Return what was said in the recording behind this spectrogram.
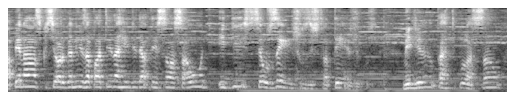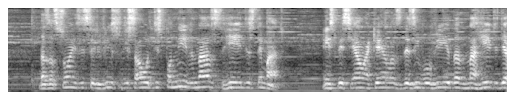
Apenas que se organiza a partir da rede de atenção à saúde e de seus eixos estratégicos, mediante articulação das ações e serviços de saúde disponíveis nas redes temáticas, em especial aquelas desenvolvidas na rede de,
